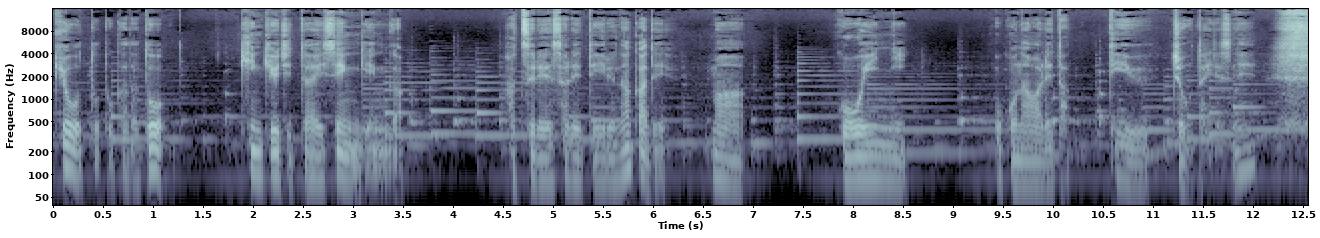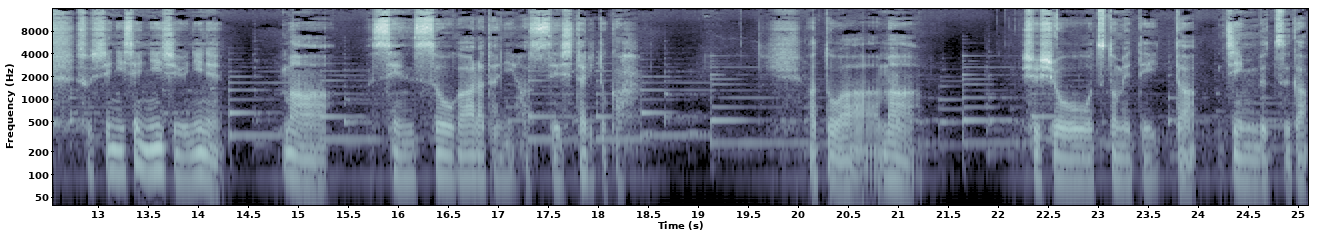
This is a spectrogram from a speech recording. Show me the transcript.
京都とかだと緊急事態宣言が発令されている中でまあ強引に行われたっていう状態ですね。そして2022年まあ戦争が新たに発生したりとかあとはまあ首相を務めていた人物が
